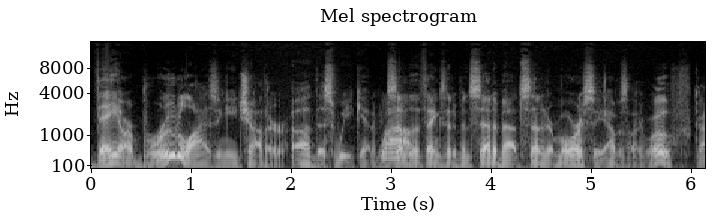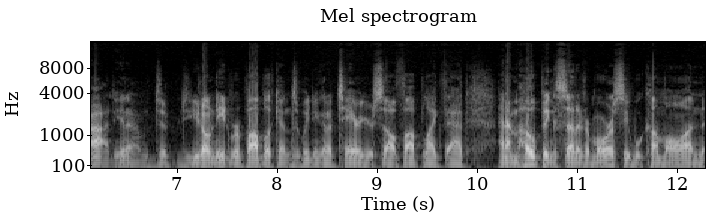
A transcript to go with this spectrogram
they are brutalizing each other uh, this weekend. I mean, some of the things that have been said about Senator Morrissey, I was like, "Whoa, God! You know, d- you don't need Republicans when you're going to tear yourself up like that." And I'm hoping Senator Morrissey will come on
